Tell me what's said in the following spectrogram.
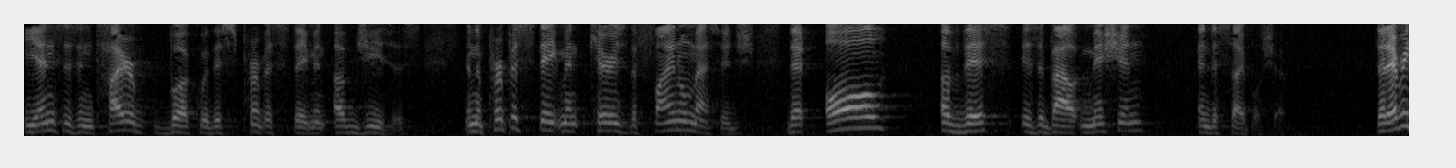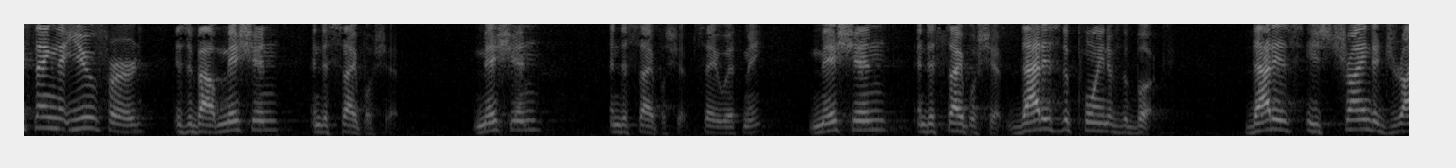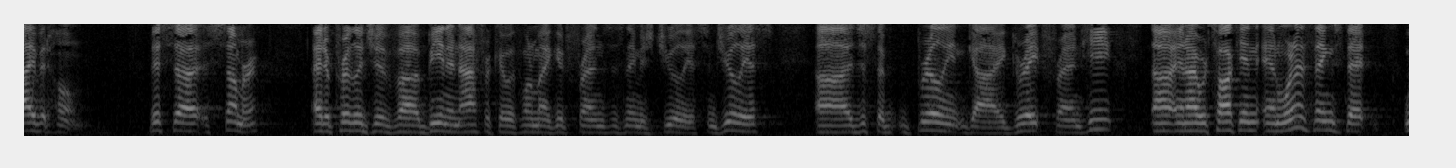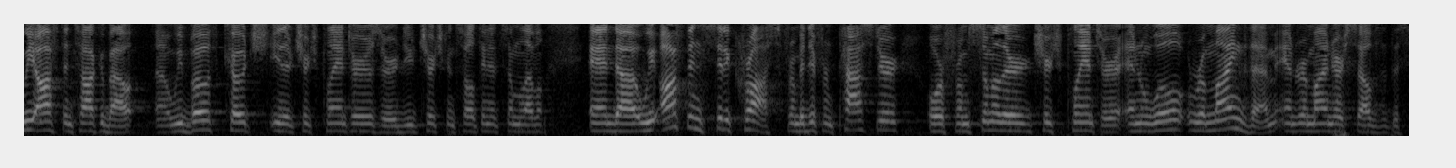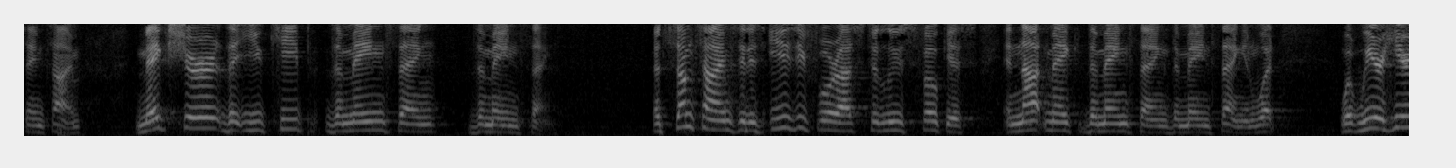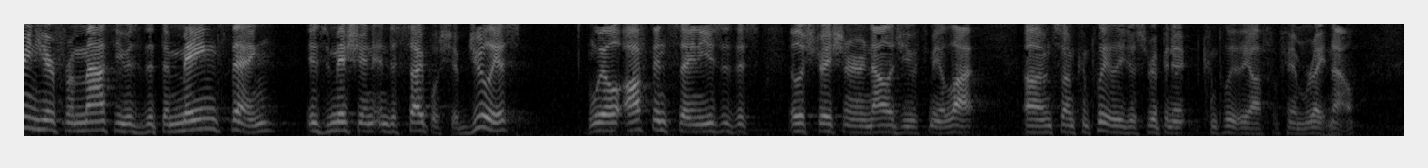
He ends his entire book with this purpose statement of Jesus. And the purpose statement carries the final message that all of this is about mission and discipleship. That everything that you've heard is about mission and discipleship. Mission and discipleship. Say it with me. Mission and discipleship. That is the point of the book. That is, he's trying to drive it home. This uh, summer, I had a privilege of uh, being in Africa with one of my good friends. His name is Julius. And Julius, uh, just a brilliant guy, great friend. He uh, and I were talking, and one of the things that we often talk about, uh, we both coach either church planters or do church consulting at some level, and uh, we often sit across from a different pastor or from some other church planter, and we'll remind them and remind ourselves at the same time make sure that you keep the main thing the main thing. That sometimes it is easy for us to lose focus and not make the main thing the main thing. And what what we are hearing here from Matthew is that the main thing is mission and discipleship. Julius will often say, and he uses this illustration or analogy with me a lot, um, so I'm completely just ripping it completely off of him right now.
